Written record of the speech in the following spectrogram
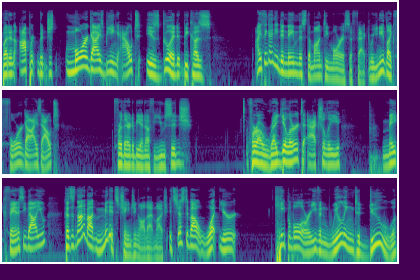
but an oper- but just more guys being out is good because I think I need to name this the Monte Morris effect, where you need like four guys out for there to be enough usage for a regular to actually make fantasy value because it's not about minutes changing all that much. It's just about what you're capable or even willing to do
